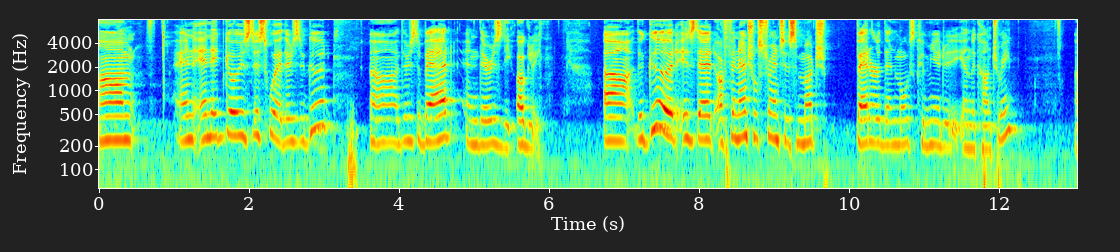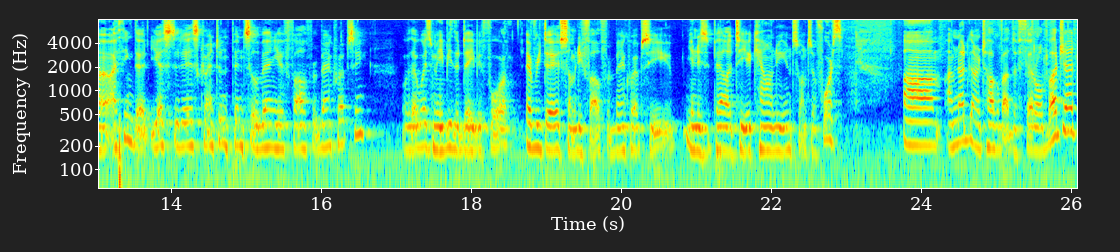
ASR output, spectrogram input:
Um, and, and it goes this way there's the good, uh, there's the bad, and there's the ugly. Uh, the good is that our financial strength is much better than most community in the country. Uh, I think that yesterday, Scranton, Pennsylvania filed for bankruptcy. Well, that was maybe the day before. Every day somebody filed for bankruptcy, municipality, a county, and so on and so forth. Um, I'm not going to talk about the federal budget,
